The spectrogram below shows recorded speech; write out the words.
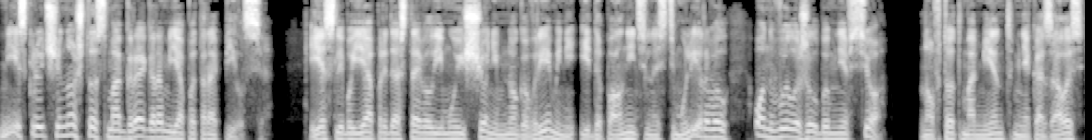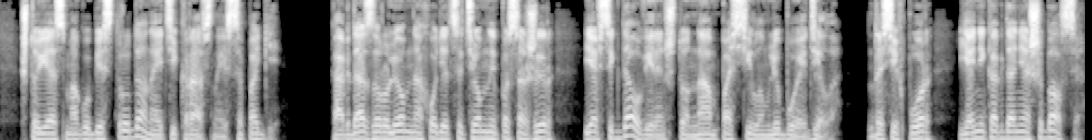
Не исключено, что с Макгрегором я поторопился. Если бы я предоставил ему еще немного времени и дополнительно стимулировал, он выложил бы мне все, но в тот момент мне казалось, что я смогу без труда найти красные сапоги. Когда за рулем находится темный пассажир, я всегда уверен, что нам по силам любое дело. До сих пор я никогда не ошибался,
